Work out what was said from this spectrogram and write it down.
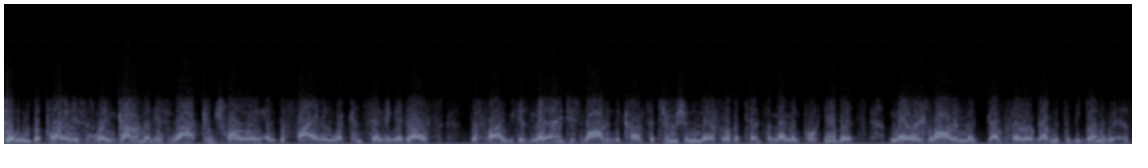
So the point is, is when government is not controlling and defining what consenting adults define, because marriage is not in the Constitution, and therefore the Tenth Amendment prohibits marriage law in the federal government to begin with.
